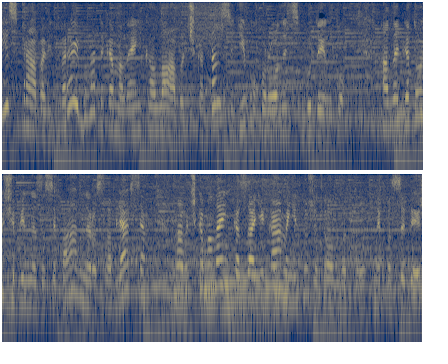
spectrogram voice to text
І справа від дверей була така маленька лавочка. Там сидів охоронець будинку. Але для того, щоб він не засипав, не розслаблявся, лавочка маленька, ззаді камені, дуже довго тут не посидиш.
